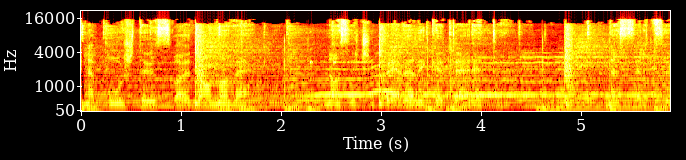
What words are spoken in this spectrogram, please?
Napuštaju svoje domove Noseći prevelike terete Na srcima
